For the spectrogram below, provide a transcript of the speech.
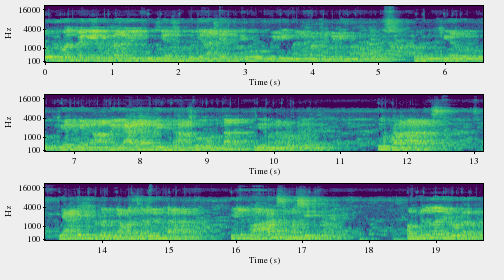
ಊರಿಗೆ ಹೋದ್ಮೇಲೆ ಊರಲ್ಲಿ ಸೇರಿಸ್ಬೇಕು, ಜನ ಸೇರಿಸ್ಬೇಕು ಮೀಟಿಂಗ್ ಮಾಡ್ತೀವಿ ಮೀಟಿಂಗ್ ಮಾಡಬೇಕು. ಅವ್ರನ್ನ ಕೇಳಬೇಕು ಕೇಳ್ಕೊಂಡು ಆಮೇಲೆ ಯಾರ್ಯಾರು ಇದು ಹಾಕ್ಸ್ಬೇಕು ಅಂತ ತೀರ್ಮಾನ ಮಾಡಬೇಕು ಇದು ಭಾಳ ಯಾಕೆ ದೊಡ್ಡ ಗ್ರಾಮಸ್ಥರಿಂದ ಇಲ್ಲಿ ಭಾಳ ಸಮಸ್ಯೆ ಇದೆ. ಅವ್ರನ್ನೆಲ್ಲ ನೆರವೇರಲ್ಲ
